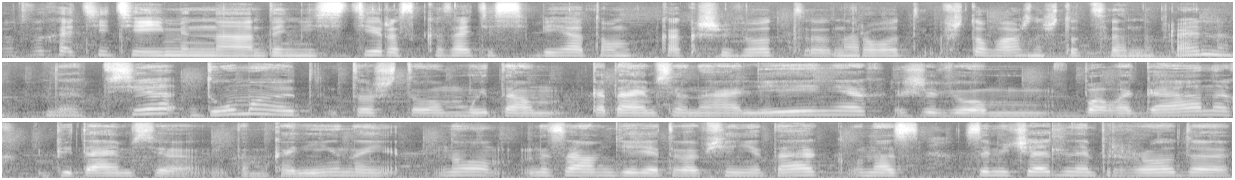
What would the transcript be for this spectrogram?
Вот вы хотите именно донести, рассказать о себе, о том, как живет народ, что важно, что ценно, правильно? Да. Все думают то, что мы там катаемся на оленях, живем в балаганах, питаемся там кониной, но на самом деле это вообще не так. У нас замечательная природа, природа.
